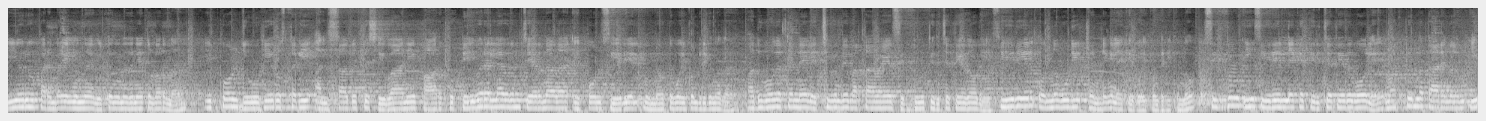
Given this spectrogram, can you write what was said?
ഈയൊരു പരമ്പരയിൽ നിന്ന് വിട്ടുനിന്നതിനെ തുടർന്ന് ഇപ്പോൾ ജൂഹി റുസ്തഗി അൽസാബിത്ത് ശിവാനി പാർക്കുട്ടി ഇവരെല്ലാവരും ചേർന്നാണ് ഇപ്പോൾ സീരിയൽ മുന്നോട്ട് പോയിക്കൊണ്ടിരിക്കുന്നത്. അതുപോലെ തന്നെ ലച്ചുവിന്റെ ഭർത്താവായ സിദ്ധു തിരിച്ചെത്തിയതോടെ സീരിയൽ ഒന്നുകൂടി ട്രെൻഡിങ്ങിലേക്ക് പോയിക്കൊണ്ടിരിക്കുന്നു. സിദ്ധു ഈ സീരിയലിലേക്ക് തിരിച്ചെത്തിയതുപോലെ മറ്റുള്ള താരങ്ങളും ഈ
